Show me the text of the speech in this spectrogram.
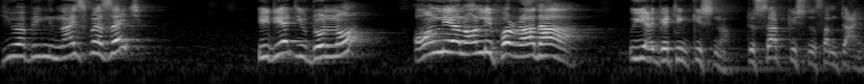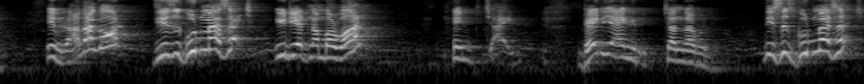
You are bringing nice message? Idiot, you don't know? Only and only for Radha we are getting Krishna, to serve Krishna sometime. If Radha gone, this is a good message. Idiot number one, child, very angry, Chandravali. This is good message.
